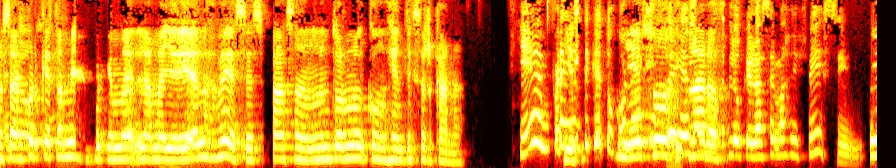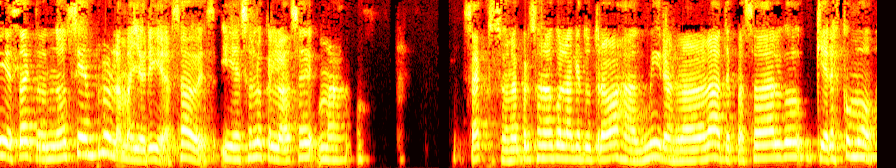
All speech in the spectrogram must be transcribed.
¿Sabes por qué también? Porque la mayoría de las veces pasa en un entorno con gente cercana. Siempre, gente que tú conoces, eso, claro. es lo que lo hace más difícil. Sí, exacto, no siempre la mayoría, ¿sabes? Y eso es lo que lo hace más... Exacto, si una persona con la que tú trabajas, admiras, la, la, la, te pasa algo, quieres como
